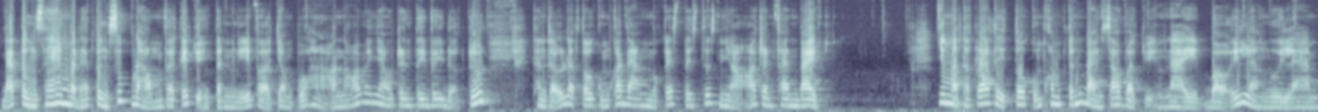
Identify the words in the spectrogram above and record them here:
đã từng xem và đã từng xúc động về cái chuyện tình nghĩa vợ chồng của họ nói với nhau trên tivi đợt trước. Thành thử là tôi cũng có đăng một cái status nhỏ trên fanpage. Nhưng mà thật ra thì tôi cũng không tính bàn sâu vào chuyện này bởi là người làm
